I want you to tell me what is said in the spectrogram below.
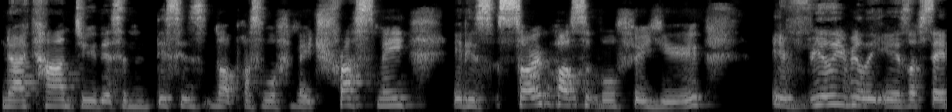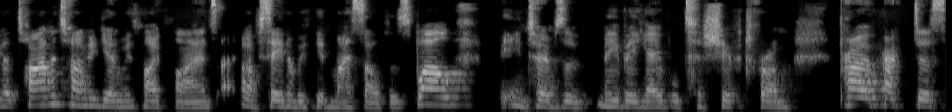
you know, I can't do this and this is not possible for me. Trust me, it is so possible for you. It really, really is. I've seen it time and time again with my clients. I've seen it within myself as well in terms of me being able to shift from private practice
